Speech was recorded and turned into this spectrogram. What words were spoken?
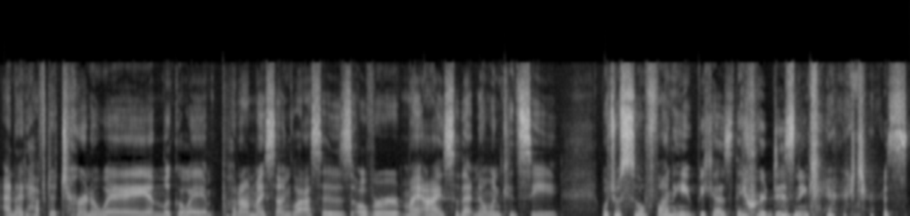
And I'd have to turn away and look away and put on my sunglasses over my eyes so that no one could see, which was so funny because they were Disney characters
